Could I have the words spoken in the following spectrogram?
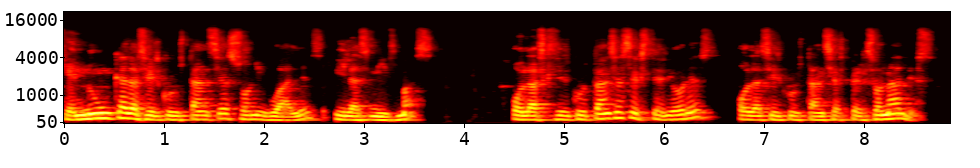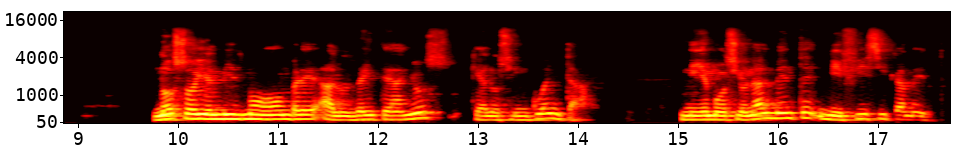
que nunca las circunstancias son iguales y las mismas, o las circunstancias exteriores o las circunstancias personales. No soy el mismo hombre a los 20 años que a los 50, ni emocionalmente ni físicamente.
